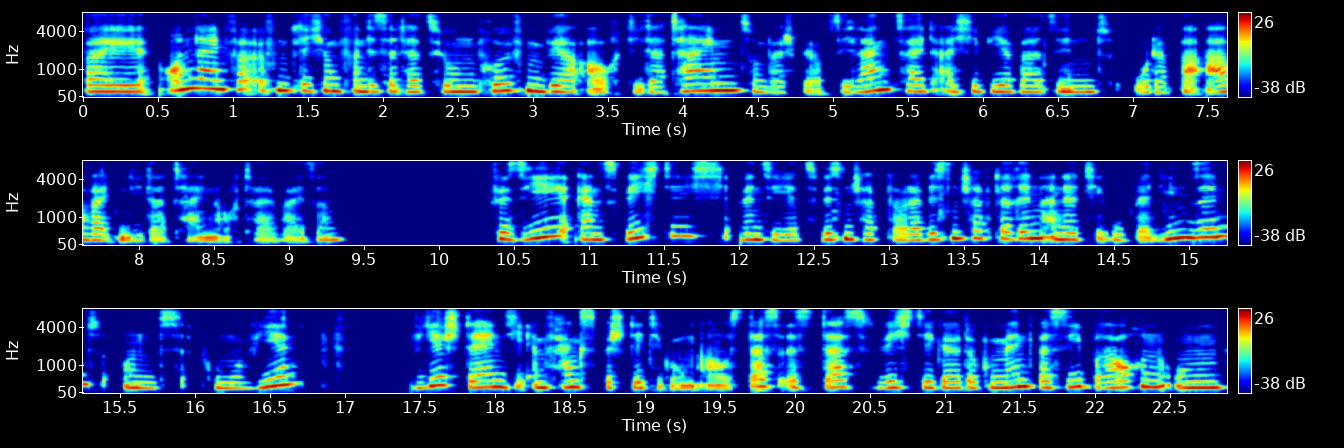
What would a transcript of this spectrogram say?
Bei Online-Veröffentlichung von Dissertationen prüfen wir auch die Dateien, zum Beispiel, ob sie langzeitarchivierbar sind oder bearbeiten die Dateien auch teilweise. Für Sie ganz wichtig, wenn Sie jetzt Wissenschaftler oder Wissenschaftlerin an der TU Berlin sind und promovieren, wir stellen die Empfangsbestätigung aus. Das ist das wichtige Dokument, was Sie brauchen, um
